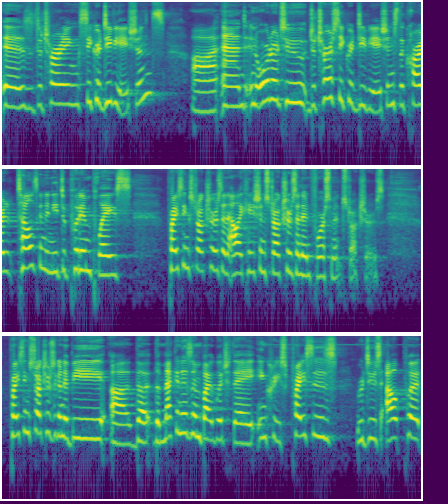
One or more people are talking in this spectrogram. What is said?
is deterring secret deviations. Uh, and in order to deter secret deviations, the cartel is going to need to put in place pricing structures and allocation structures and enforcement structures. Pricing structures are going to be uh, the, the mechanism by which they increase prices, reduce output,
